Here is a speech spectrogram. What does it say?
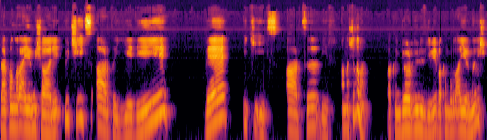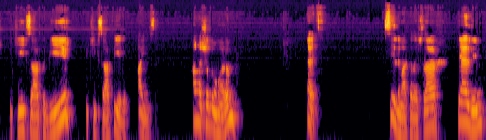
Çarpanlara ayırmış hali 3x artı 7 ve 2x artı 1. Anlaşıldı mı? Bakın gördüğünüz gibi bakın burada ayırmış. 2x artı 1, 3x artı 7. Aynısı. Anlaşıldı umarım. Evet. Sildim arkadaşlar. Geldim.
